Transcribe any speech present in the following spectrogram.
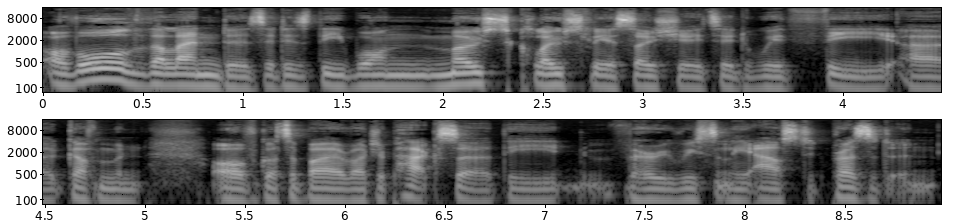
of all the lenders, it is the one most closely associated with the uh, government of Gotabaya Rajapaksa, the very recently ousted president.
